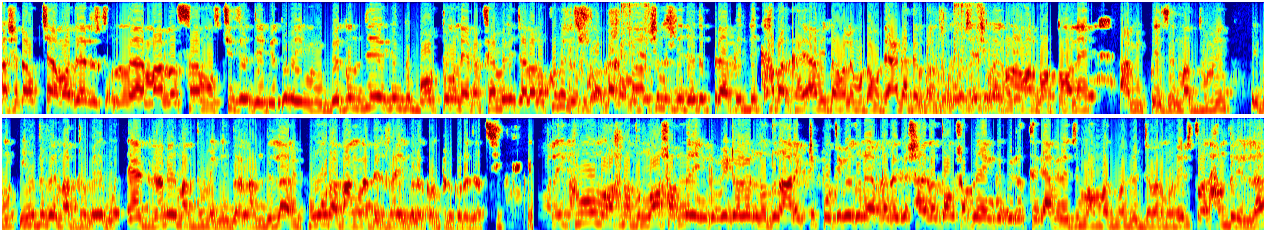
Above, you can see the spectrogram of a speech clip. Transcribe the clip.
না সেটা হচ্ছে আমাদের মাদ্রাসা মসজিদের যে বেতন এই বেতন দিয়ে কিন্তু বর্তমানে একটা ফ্যামিলি চালানো খুবই দুষ্কর। বাবা মা দেশি মুরগি যেহেতু প্রাকৃতিক খাবার খায় আমি তাহলে মোটামুটি আগাতে বলছে। এখন আমার বর্তমানে আমি পেজের মাধ্যমে এবং ইউটিউবের মাধ্যমে এবং অ্যাড রানের মাধ্যমে কিন্তু আলহামদুলিল্লাহ আমি পুরো বাংলাদেশ ভাই এগুলো কন্ট্রোল করে যাচ্ছি। রহমতুল্লাহ স্বপ্নের ইনকিউবেটরের নতুন আরেকটি প্রতিবেদনে আপনাদেরকে স্বাগতম। স্বপ্নের ইনকিউবেটর থেকে আমি রয়েছি মোহাম্মদ মনিরুজ্জামান মনির। তো আলহামদুলিল্লাহ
